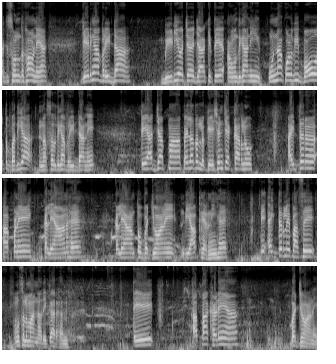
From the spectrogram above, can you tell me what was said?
ਅੱਜ ਤੁਹਾਨੂੰ ਦਿਖਾਉਣੇ ਆ ਜਿਹੜੀਆਂ ਬਰੀਡਾਂ ਵੀਡੀਓ 'ਚ ਜਾਂ ਕਿਤੇ ਆਉਂਦੀਆਂ ਨਹੀਂ, ਉਹਨਾਂ ਕੋਲ ਵੀ ਬਹੁਤ ਵਧੀਆ ਨਸਲ ਦੀਆਂ ਬਰੀਡਾਂ ਨੇ। ਤੇ ਅੱਜ ਆਪਾਂ ਪਹਿਲਾਂ ਤਾਂ ਲੋਕੇਸ਼ਨ ਚੈੱਕ ਕਰ ਲਓ। ਇੱਧਰ ਆਪਣੇ ਕਲਿਆਣ ਹੈ। ਕਲਿਆਣ ਤੋਂ ਬੱਜਵਾਣੇ ਦੀ ਆ ਫਿਰਨੀ ਹੈ। ਤੇ ਇੱਧਰਲੇ ਪਾਸੇ ਮੁਸਲਮਾਨਾਂ ਦੇ ਘਰ ਹਨ। ਤੇ ਆਪਾਂ ਖੜੇ ਆ ਬੱਜਵਾਣੇ।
